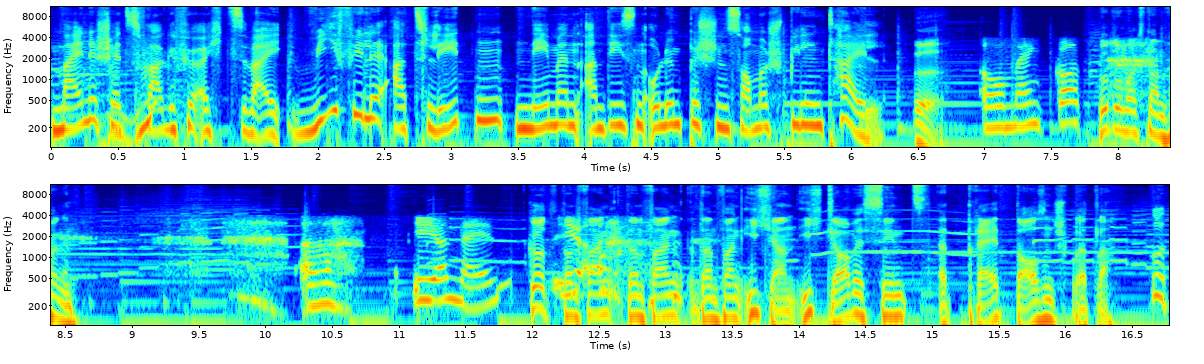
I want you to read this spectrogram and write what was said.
Meine Schätzfrage für euch zwei. Wie viele Athleten nehmen an diesen Olympischen Sommerspielen teil? Äh. Oh mein Gott. Gut, du magst anfangen. Äh, ja, nein. Gut, dann ja. fang, dann, fang, dann fang ich an. Ich glaube, es sind äh, 3000 Sportler. Gut,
